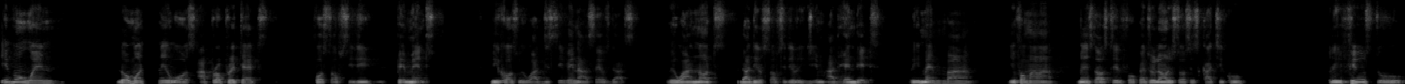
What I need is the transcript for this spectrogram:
Even when no money was appropriated for subsidy payment, because we were deceiving ourselves that we were not, that the subsidy regime had ended. Remember the former Minister of State for Petroleum Resources, Kachikwu, refused to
